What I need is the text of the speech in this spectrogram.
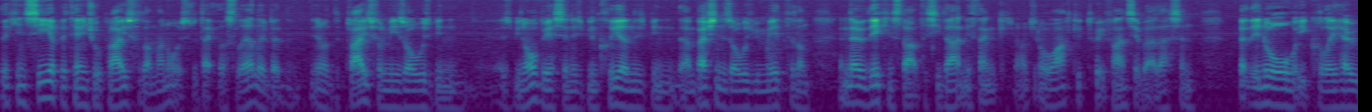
they can see a potential prize for them. I know it's ridiculously early, but you know the prize for me has always been has been obvious and has been clear, and has been the ambition has always been made to them, and now they can start to see that, and they think, oh, do you know what, I could quite fancy a bit of this, and but they know equally how.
